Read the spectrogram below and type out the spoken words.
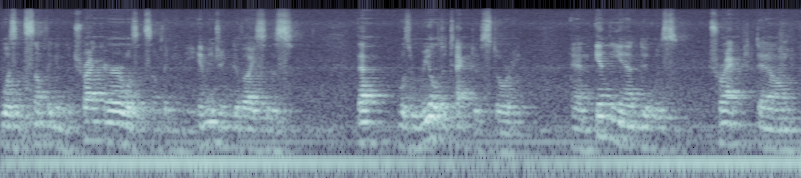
Was it something in the tracker? Was it something in the imaging devices? That was a real detective story. And in the end, it was tracked down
